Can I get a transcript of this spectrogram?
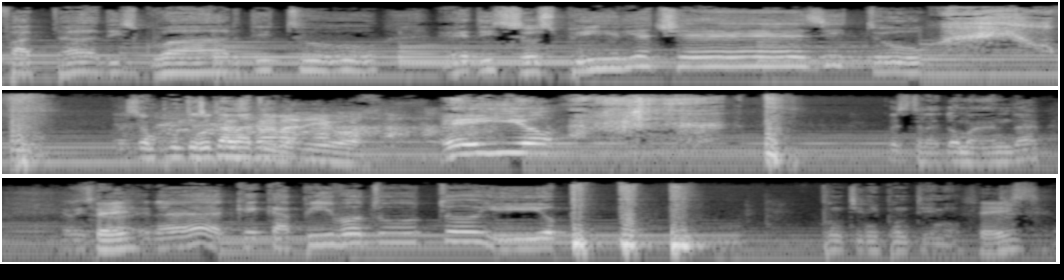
fatta di sguardi tu, e di sospiri accesi tu. Questo è un punto esclamativo. E io. Questa è la domanda. Sì. Eh, che capivo tutto io. Puntini, puntini. Sì.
